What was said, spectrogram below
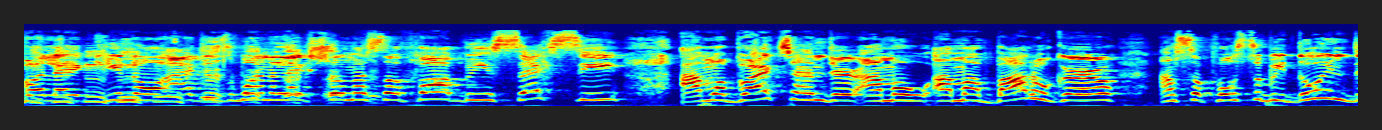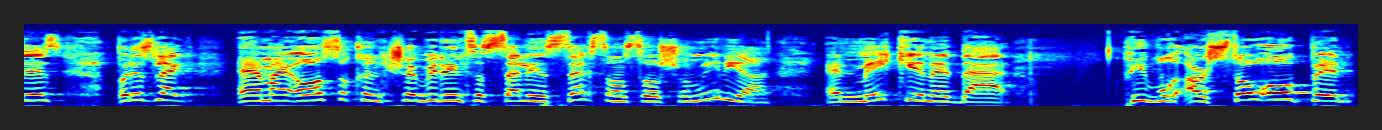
but like you know, I just want to like show myself off, being sexy. I'm a bartender. I'm a I'm a bottle girl. I'm supposed to be doing this, but it's like, am I also contributing to selling sex on social media and making it that? People are so open.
